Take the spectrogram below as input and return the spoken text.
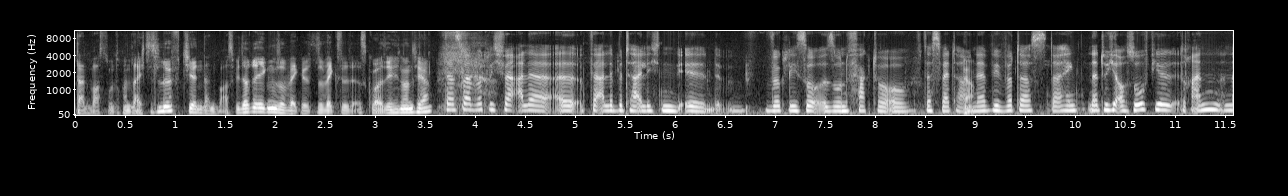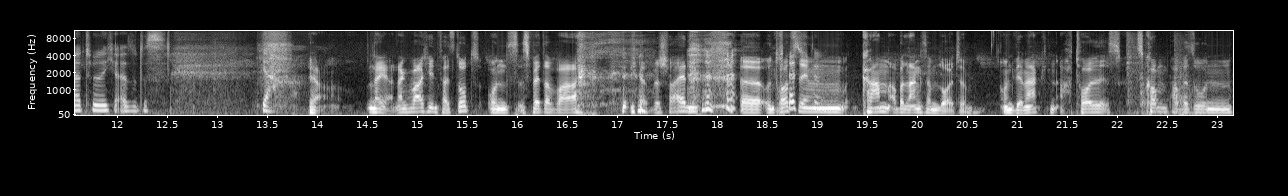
dann war es nur noch ein leichtes Lüftchen, dann war es wieder Regen, so wechselt, so wechselte es quasi hin und her. Das war wirklich für alle, für alle Beteiligten wirklich so, so ein Faktor, oh, das Wetter. Ja. Ne? Wie wird das? Da hängt natürlich auch so viel dran, natürlich. Also das, ja, Ja. Naja, dann war ich jedenfalls dort und das Wetter war eher bescheiden. Äh, und trotzdem kamen aber langsam Leute. Und wir merkten, ach toll, es, es kommen ein paar Personen.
